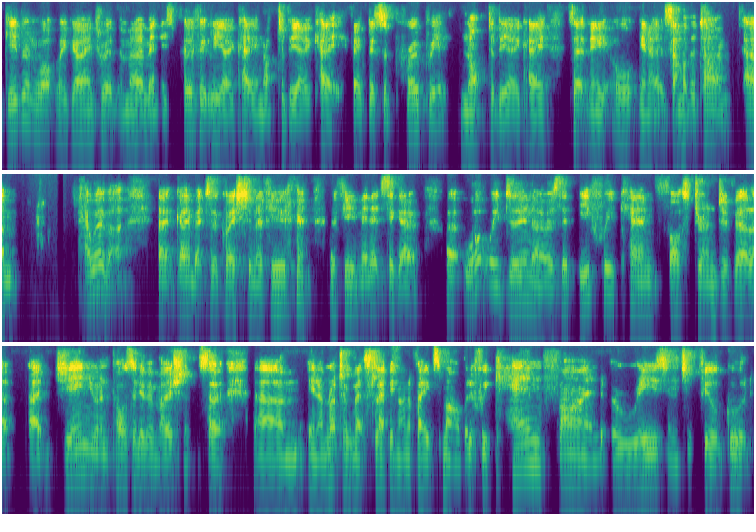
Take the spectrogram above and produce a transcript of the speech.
given what we're going through at the moment, it's perfectly okay not to be okay. In fact, it's appropriate not to be okay, certainly, or, you know, some of the time. Um, However, uh, going back to the question a few a few minutes ago, uh, what we do know is that if we can foster and develop genuine positive emotions, so um, you know, I'm not talking about slapping on a fake smile, but if we can find a reason to feel good,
